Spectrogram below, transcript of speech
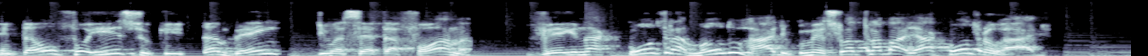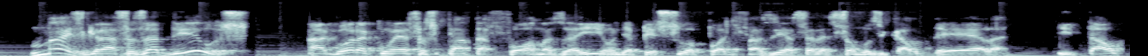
Então foi isso que também, de uma certa forma, veio na contramão do rádio, começou a trabalhar contra o rádio. Mas graças a Deus, agora com essas plataformas aí, onde a pessoa pode fazer a seleção musical dela e tal,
